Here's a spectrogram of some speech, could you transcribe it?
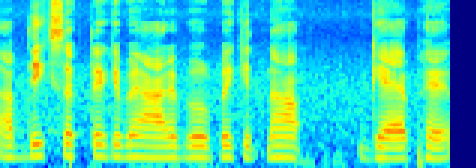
आप देख सकते हैं कि मैं आईब्रो पे कितना गैप है।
